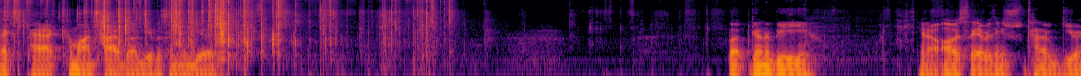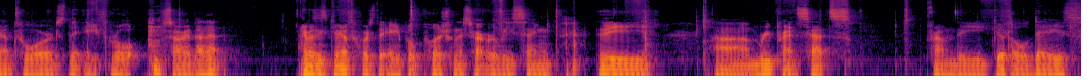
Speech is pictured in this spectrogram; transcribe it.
Next pack. Come on, Kaiba. Give us something good. But gonna be, you know, obviously everything's kind of gearing up towards the April. sorry about that. Everything's gearing up towards the April push when they start releasing the um, reprint sets from the good old days.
